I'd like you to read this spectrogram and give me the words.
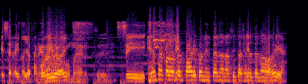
ese reino ya está cogido ahí. sí. Siempre con los party con Nintendo una situación de tecnología.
